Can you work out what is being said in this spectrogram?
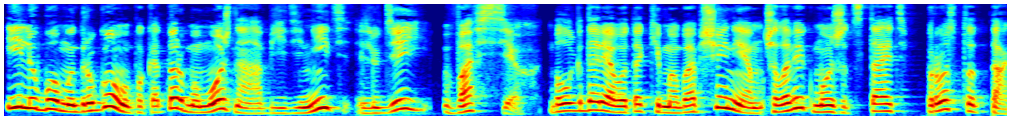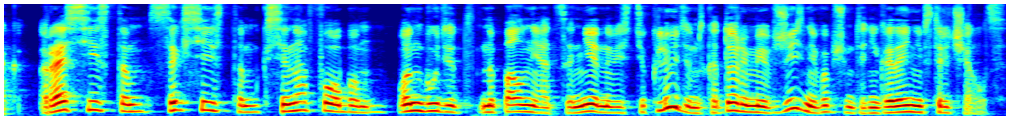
и любому другому, по которому можно объединить людей во всех. Благодаря вот таким обобщениям человек может стать просто так расистом, сексистом, ксенофобом. Он будет наполняться ненавистью к людям, с которыми в жизни, в общем-то, никогда и не встречался.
